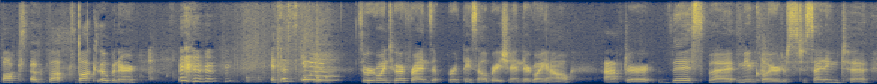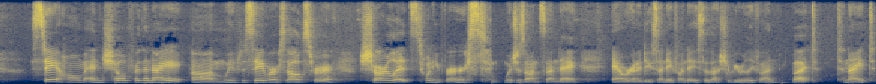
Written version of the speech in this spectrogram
box of box, box opener. it's a scale. So we're going to our friend's birthday celebration. They're going out after this, but me and Chloe are just deciding to stay at home and chill for the night. Um, we have to save ourselves for Charlotte's 21st, which is on Sunday, and we're gonna do Sunday Fun Day, so that should be really fun. But tonight,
